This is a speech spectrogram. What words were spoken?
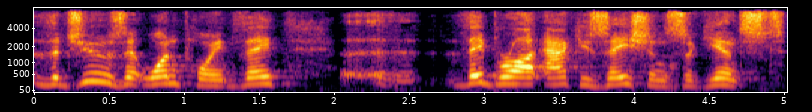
The Jews, at one point, they, uh, they brought accusations against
